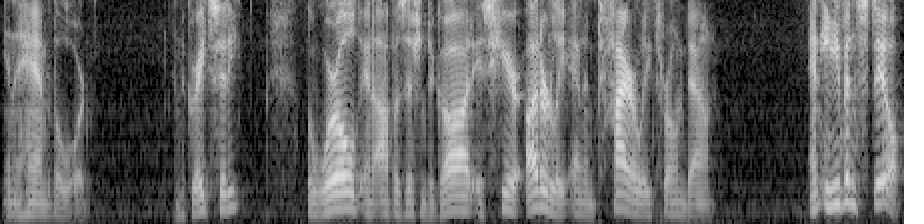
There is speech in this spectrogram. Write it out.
in the hand of the Lord. And the great city, the world in opposition to God, is here utterly and entirely thrown down. And even still,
